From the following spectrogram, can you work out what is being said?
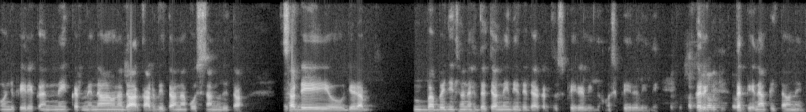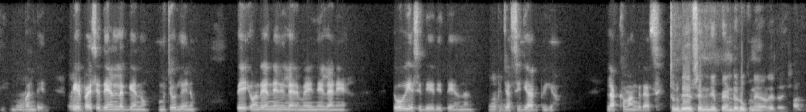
ਉਂਝ ਫੇਰੇ ਕ- ਨਹੀਂ ਕਰਨੇ ਨਾ ਉਹਨਾਂ ਆਧਾਰ ਕਾਰਡ ਦਿੱਤਾ ਨਾ ਕੁਛ ਸਾਨੂੰ ਦਿੱਤਾ। ਸਾਡੇ ਉਹ ਜਿਹੜਾ ਬਾਬੇ ਜੀ ਤੁਹਾਨੂੰ ਹੱਦ ਚੱਲ ਨਹੀਂ ਦਿੰਦੇ ਆਧਾਰ ਕਾਰਡ ਤੁਸੀਂ ਫੇਰੇ ਲੈ ਲਓ ਅਸੀਂ ਫੇਰੇ ਲੈ ਲਏ। ਕਰੇ ਧੱਕੇ ਨਾ ਕੀਤਾ ਉਹਨੇ ਜੀ ਬੰਦੇ ਨੇ। ਫਿਰ ਪੈਸੇ ਦੇਣ ਲੱਗੇ ਨੂੰ ਵਿਚੋਲੇ ਨੂੰ। ਤੇ ਉਹਦੇ ਇੰਨੇ ਨਹੀਂ ਲੈਣੇ ਮੈਂ ਇੰਨੇ ਲੈਣੇ ਆ। ਤੇ ਉਹ ਵੀ ਅਸੀਂ ਦੇ ਦਿੱਤੇ ਉਹਨਾਂ ਨੂੰ ਹਾਂ, ਹਾਂ। 85000 ਰੁਪਇਆ ਲੱਖ ਮੰਗਦਾ ਸੀ। ਸੁਖਦੇਵ ਸਿੰਘ ਜੀ ਪਿੰਡ ਰੁਕਣੇ ਵਾਲੇ ਦਾ ਜੀ। ਹਾਂਜੀ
